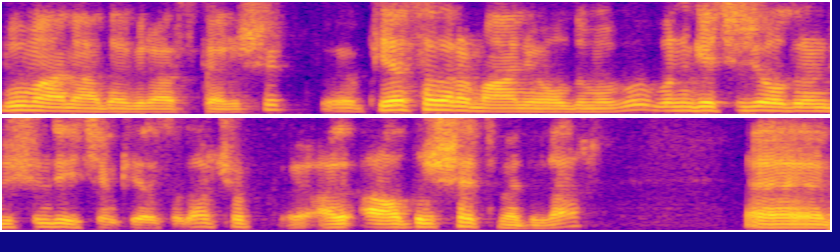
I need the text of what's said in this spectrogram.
bu manada biraz karışık. E, piyasalara mani oldu mu bu? Bunun geçici olduğunu düşündüğü için piyasalar çok e, aldırış etmediler. E,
